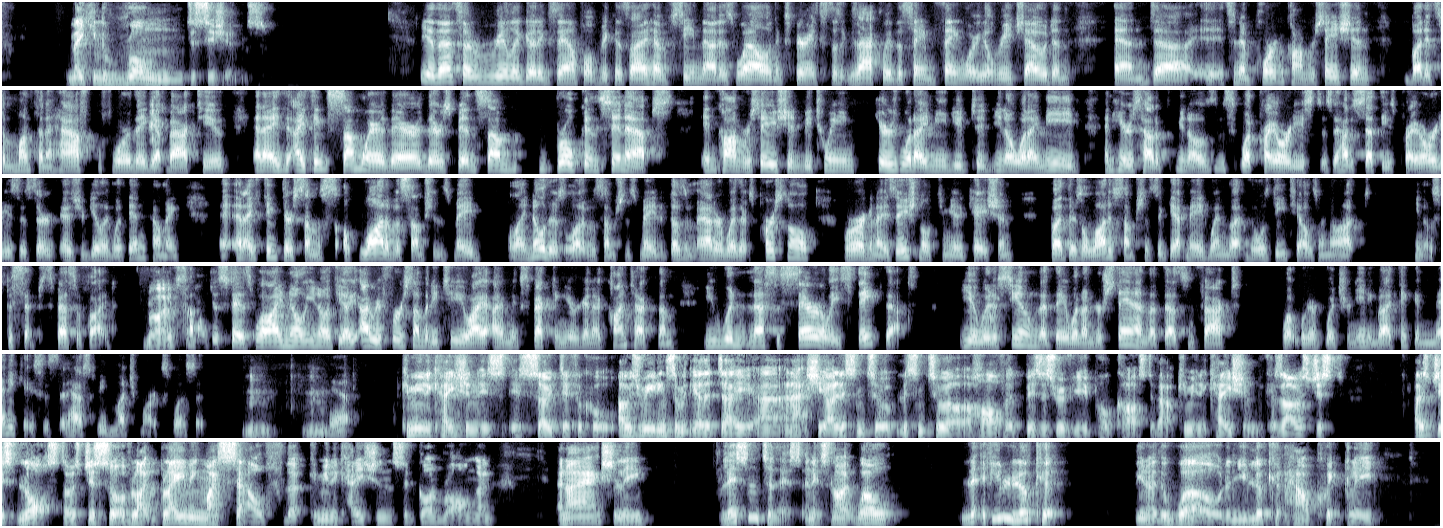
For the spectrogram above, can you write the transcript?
making the wrong decisions yeah, that's a really good example because I have seen that as well and experienced exactly the same thing where you'll reach out and and uh, it's an important conversation, but it's a month and a half before they get back to you. And I, I think somewhere there, there's been some broken synapse in conversation between here's what I need you to, you know, what I need, and here's how to, you know, what priorities, to, how to set these priorities as they're as you're dealing with incoming. And I think there's some a lot of assumptions made well, I know there's a lot of assumptions made. It doesn't matter whether it's personal or organizational communication, but there's a lot of assumptions that get made when the, those details are not, you know, speci- specified. Right. If someone just says, "Well, I know, you know, if you, I refer somebody to you, I, I'm expecting you're going to contact them," you wouldn't necessarily state that. You would assume that they would understand that that's in fact what we're what you're needing. But I think in many cases it has to be much more explicit. Mm-hmm. Mm-hmm. Yeah communication is is so difficult. I was reading something the other day, uh, and actually, I listened to a, listened to a Harvard Business Review podcast about communication because I was just I was just lost. I was just sort of like blaming myself that communications had gone wrong, and and I actually listened to this, and it's like, well, if you look at you know the world and you look at how quickly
